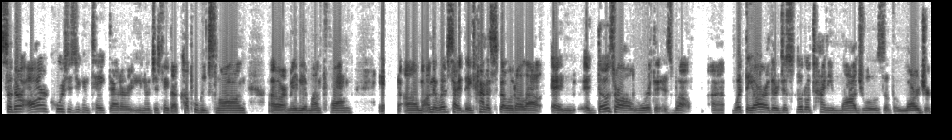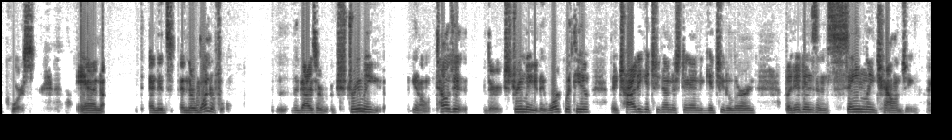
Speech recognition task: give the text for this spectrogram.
So there are courses you can take that are, you know, just maybe a couple weeks long or maybe a month long. And, um, on their website, they kind of spell it all out, and those are all worth it as well. Uh, what they are, they're just little tiny modules of the larger course and and it's and they're wonderful. The guys are extremely, you know, intelligent. They're extremely. They work with you. They try to get you to understand, get you to learn, but it is insanely challenging. I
